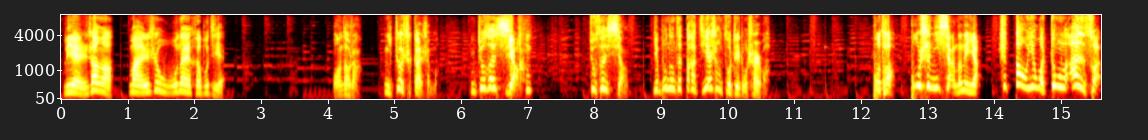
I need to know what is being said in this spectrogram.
脸上啊满是无奈和不解。王道长，你这是干什么？你就算想，就算想，也不能在大街上做这种事儿吧？不，他，不是你想的那样，是道爷我中了暗算。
